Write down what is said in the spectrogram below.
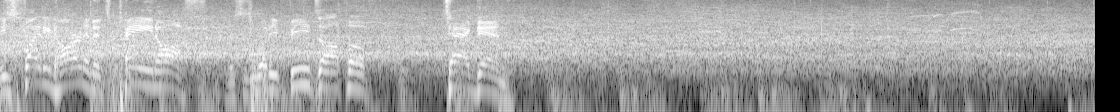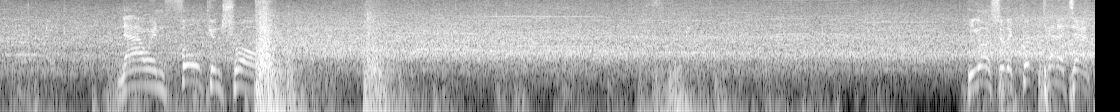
He's fighting hard and it's paying off. This is what he feeds off of. Tagged in. Now in full control. He goes for the quick pin attempt.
